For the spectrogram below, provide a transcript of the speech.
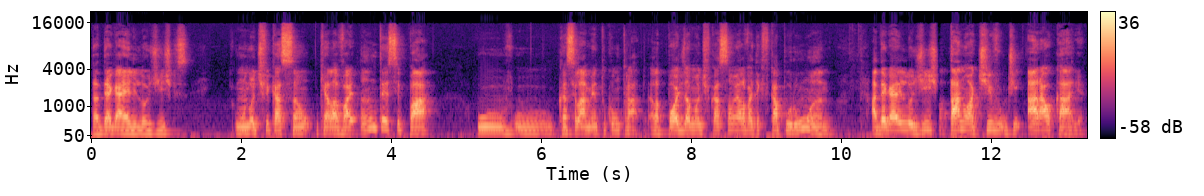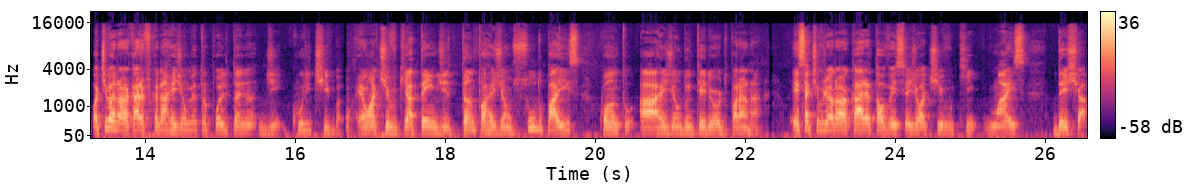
da DHL Logistics, uma notificação que ela vai antecipar o, o, cancelamento do contrato. Ela pode dar modificação e ela vai ter que ficar por um ano. A DHL Logística está no ativo de Araucária. O ativo de Araucária fica na região metropolitana de Curitiba. É um ativo que atende tanto a região sul do país quanto a região do interior do Paraná. Esse ativo de Araucária talvez seja o ativo que mais deixa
